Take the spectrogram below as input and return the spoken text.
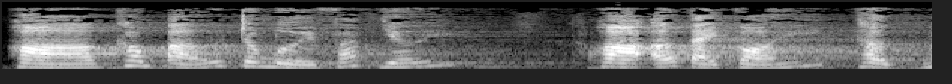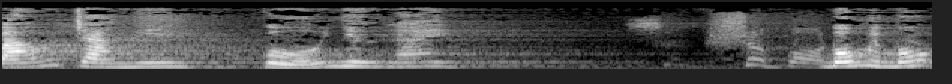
Họ không ở trong mười pháp giới. Họ ở tại cõi thật báo trang nghiêm của Như Lai. 41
